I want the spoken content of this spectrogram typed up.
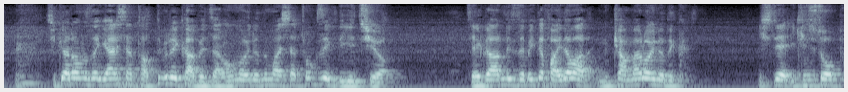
Çünkü aramızda gerçekten tatlı bir rekabet var. Onunla oynadığım maçlar çok zevkli geçiyor. Tekrarını izlemekte fayda var. Mükemmel oynadık. İşte ikinci top.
